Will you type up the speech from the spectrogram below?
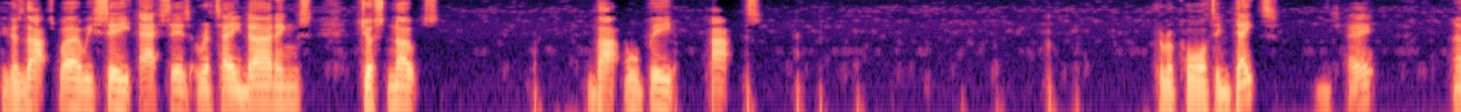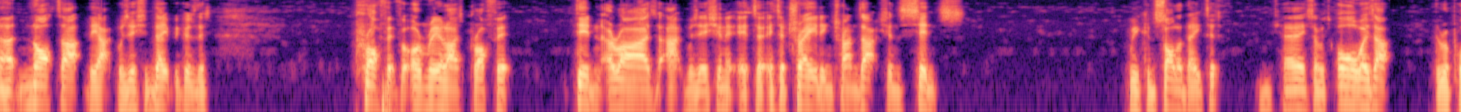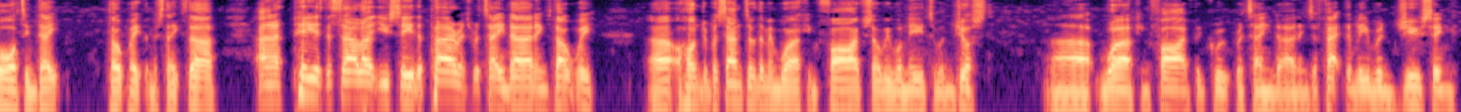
because that's where we see S's retained earnings. Just note that will be at the reporting date. Okay. Uh, not at the acquisition date because this profit for unrealized profit didn't arise at acquisition. It's a, it's a trading transaction since we consolidated. Okay, so it's always at the reporting date. Don't make the mistakes there. And if P is the seller, you see the parents retained earnings, don't we? Uh, 100% of them in working five, so we will need to adjust uh, working five, the group retained earnings, effectively reducing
